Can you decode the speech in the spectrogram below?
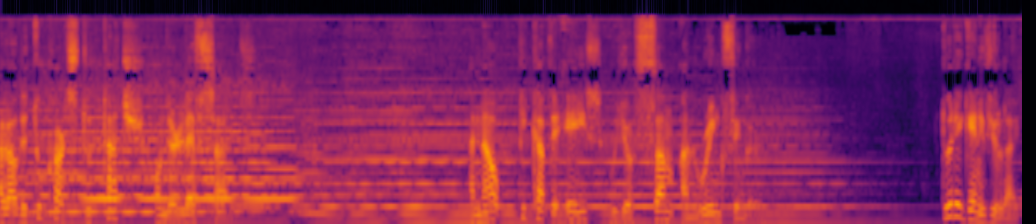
Allow the two cards to touch on their left sides. And now pick up the ace with your thumb and ring finger. Do it again if you like.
